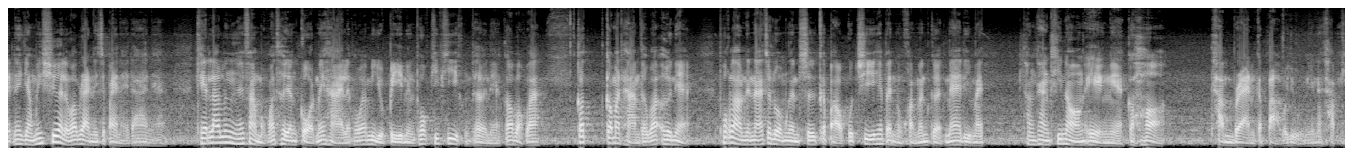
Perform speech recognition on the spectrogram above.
ทเนี่ยยังไม่เชื่อเลยว่าแบรนด์นี้จะไปไหนได้นะฮะเคทเล่าเรื่องนึงให้ฟังบอกว่าเธอยังโกรธไม่หายเลยเพราะว่ามีอยู่ปีหนึ่งพวกพี่ๆของเธอเนี่ยก็บอกว่าก็ก็มาถามเธอว่าเออเนี่ยพวกเราเนี่ยนะจะรวมเงินซื้อกระเป๋ากุชชี่ให้เป็นของขวัญวันเกิดแม่ดีไหมทั้งๆที่น้องเองเนี่ยก็ทำแบรนด์กระเป๋าอยู่นี่นะครับเค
